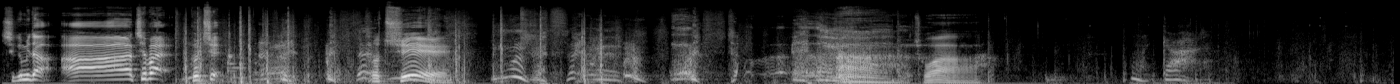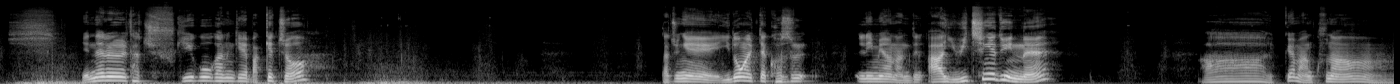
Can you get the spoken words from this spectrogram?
지금이다. 아 제발! 그렇지. 그렇지. 아 좋아. Oh. 얘네를 다 죽이고 가는 게 맞겠죠? 나중에 이동할 때 거슬리면 안 돼. 아, 이 위층에도 있네? 아, 꽤 많구나.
